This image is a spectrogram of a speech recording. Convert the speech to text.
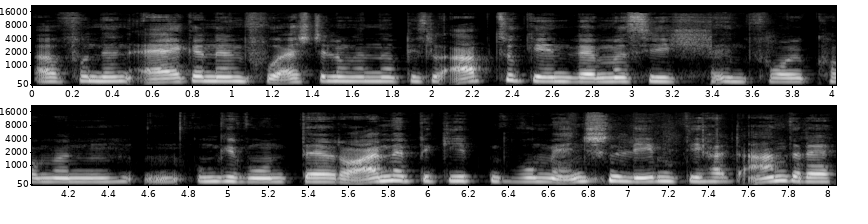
äh, von den eigenen Vorstellungen ein bisschen abzugehen, wenn man sich in vollkommen ungewohnte Räume begibt, wo Menschen leben, die halt andere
